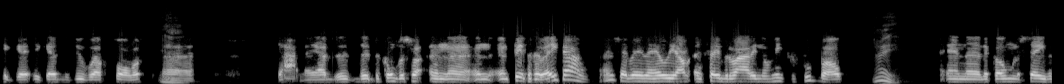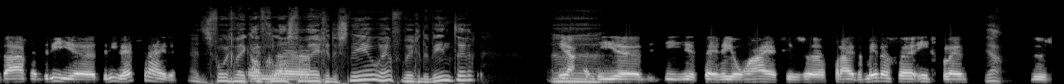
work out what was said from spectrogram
ik, ik heb het natuurlijk wel gevolgd. Ja. Ja, ja nou ja, er komt dus een, eh, een, een pittige week aan. Ze hebben in heel jan- februari nog niet gevoetbald. Nee. En eh, de komende zeven dagen drie, eh, drie wedstrijden. Het is vorige week En, afgelast vanwege de sneeuw, hè, vanwege de winter. Ja, en die, die, die tegen Jong Ajax is vrijdagmiddag ingepland. Ja. Dus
